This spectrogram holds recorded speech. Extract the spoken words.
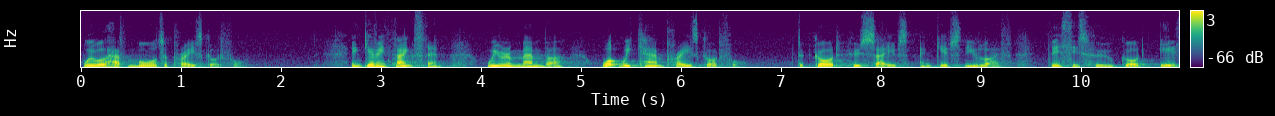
we will have more to praise God for. In giving thanks, then, we remember what we can praise God for the God who saves and gives new life. This is who God is.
